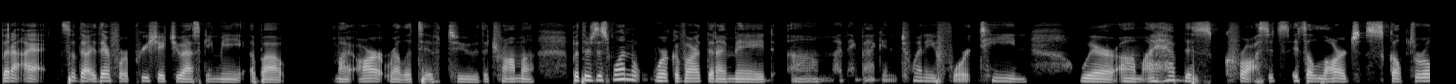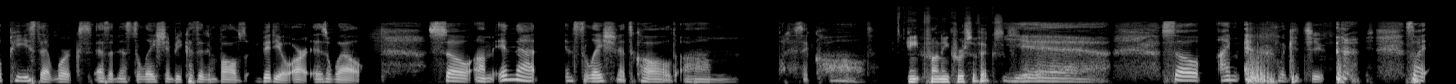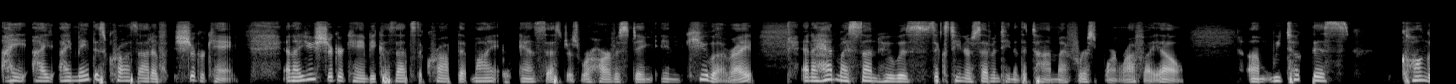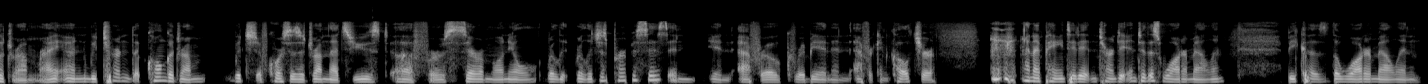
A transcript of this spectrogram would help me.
but I so I therefore appreciate you asking me about my art relative to the trauma. But there's this one work of art that I made, um, I think back in 2014, where um, I have this cross. It's it's a large sculptural piece that works as an installation because it involves video art as well. So um, in that installation, it's called um, what is it called? Ain't Funny Crucifix? Yeah. So I'm look at you. so I, I I made this cross out of sugarcane. And I use sugarcane because that's the crop that my ancestors were harvesting in Cuba, right? And I had my son who was 16 or 17 at the time, my firstborn Raphael. Um, we took this conga drum, right? And we turned the conga drum which of course is a drum that's used uh, for ceremonial religious purposes in, in Afro Caribbean and African culture. and I painted it and turned it into this watermelon because the watermelon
